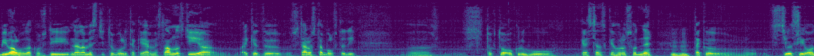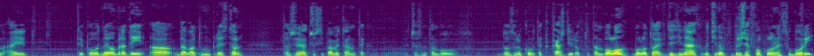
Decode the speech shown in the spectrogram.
bývalo ako vždy na námestí to boli také jarné slavnosti a aj keď e, starosta bol vtedy e, z tohto okruhu kresťanského rozhodne, Mhm. tak e, ctil si on aj tie pôvodné obrady a dával tomu priestor. Takže ja, čo si pamätám, tak čo som tam bol dosť rokov, tak každý rok to tam bolo. Bolo to aj v dedinách, väčšinou to držia folklórne súbory.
